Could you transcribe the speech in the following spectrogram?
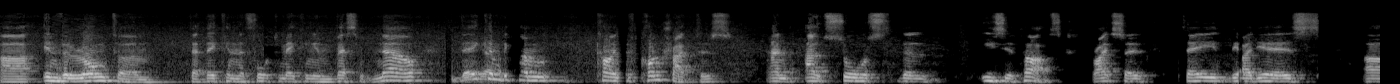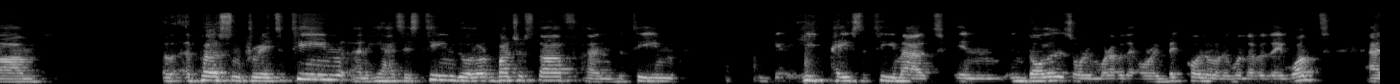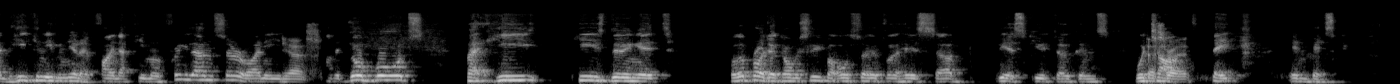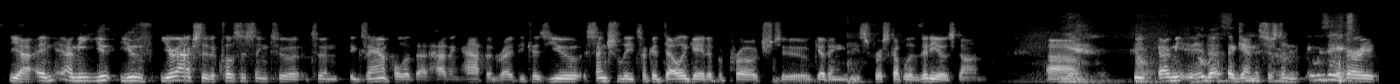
uh, in the long term that they can afford to make an investment now. They yeah. can become kind of contractors and outsource the easier tasks, right? So, say the idea is um, a, a, person creates a team and he has his team do a lot, bunch of stuff, and the team he pays the team out in in dollars or in whatever they or in Bitcoin or in whatever they want, and he can even you know find that team on Freelancer or any yes. other job boards. But he he's doing it for the project, obviously, but also for his uh, BSQ tokens, which That's are right. stake in Bisq. Yeah, and I mean, you you've you're actually the closest thing to a, to an example of that having happened, right? Because you essentially took a delegative approach to getting these first couple of videos done. Um, yeah. I mean, that, again, it's just an, it was a very.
